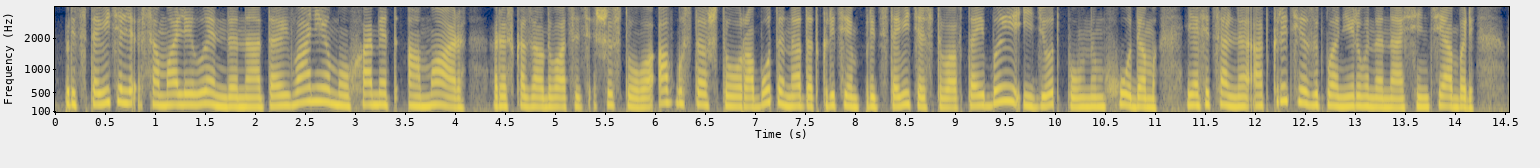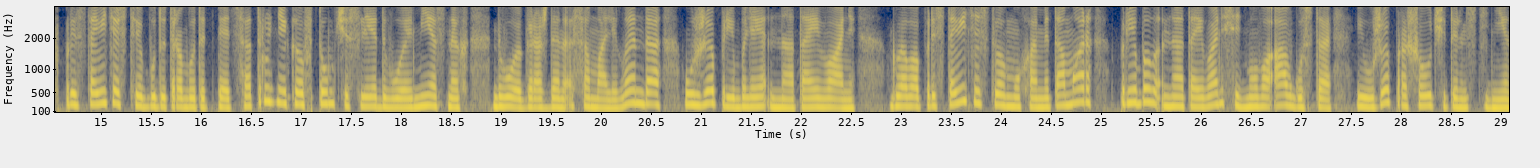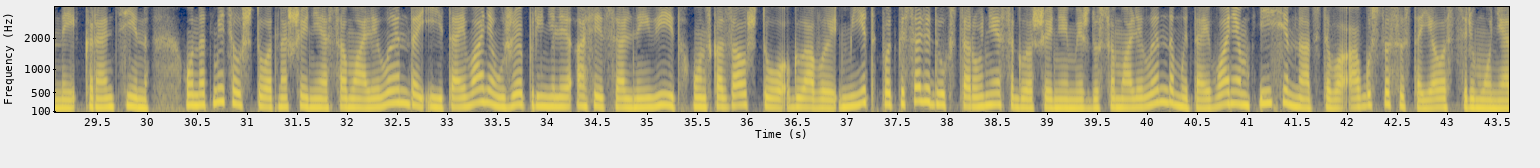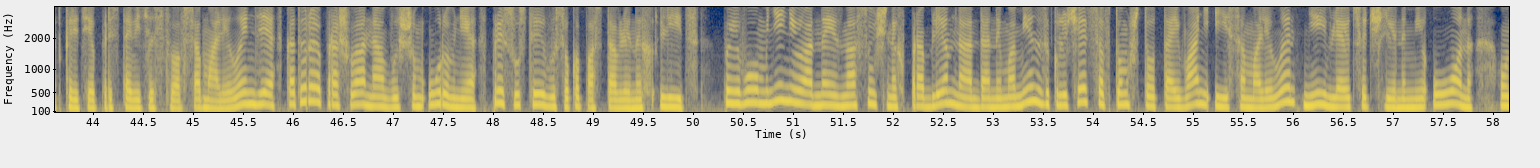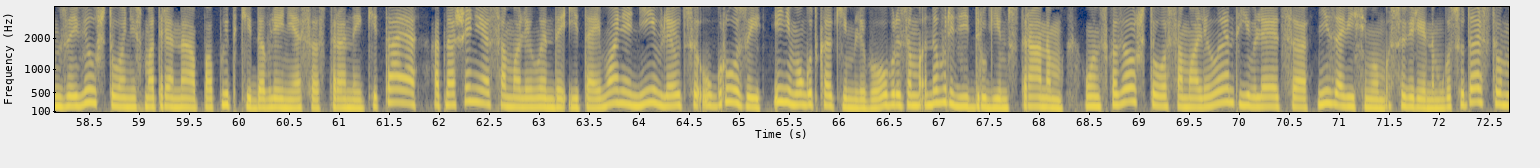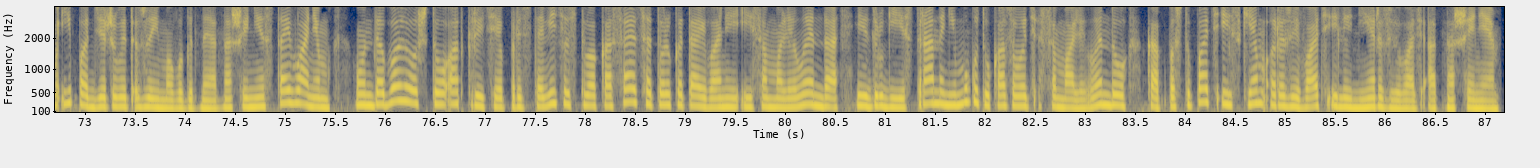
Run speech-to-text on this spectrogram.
Представитель Сомали-Ленда на Тайване Мухаммед Амар рассказал 26 августа, что работа над открытием представительства в Тайбэе идет полным ходом, и официальное открытие запланировано на сентябрь. В представительстве будут работать пять сотрудников, в том числе двое местных. Двое граждан Сомалиленда уже прибыли на Тайвань. Глава представительства Мухаммед Амар прибыл на Тайвань 7 августа и уже прошел 14-дневный карантин. Он отметил, что отношения Сомалиленда и Тайваня уже приняли официальный вид. Он сказал, что главы МИД подписали двухстороннее соглашение между Сомалилендом и Тайванем, и 17 августа состоялась церемония открытия представительства в Сомалиленде, которая прошла на высшем уровне в присутствии высокопоставленных лиц. По его мнению, одна из насущных проблем на данный момент заключается в том, что Тайвань и Сомалиленд не являются членами ООН. Он заявил, что, несмотря на попытки давления со стороны Китая, отношения Сомалиленда и Тайваня не являются угрозой и не могут каким-либо образом навредить другим странам. Он сказал, что Сомалиленд является независимым суверенным государством и поддерживает взаимовыгодные отношения с Тайванем. Он добавил, что открытие представительства касается только Тайваня и Сомалиленда, Сомалиленда, и другие страны не могут указывать Сомалиленду, как поступать и с кем развивать или не развивать отношения.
